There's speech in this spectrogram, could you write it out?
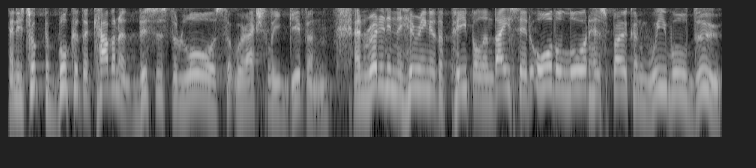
And he took the book of the covenant, this is the laws that were actually given, and read it in the hearing of the people. And they said, All the Lord has spoken, we will do,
